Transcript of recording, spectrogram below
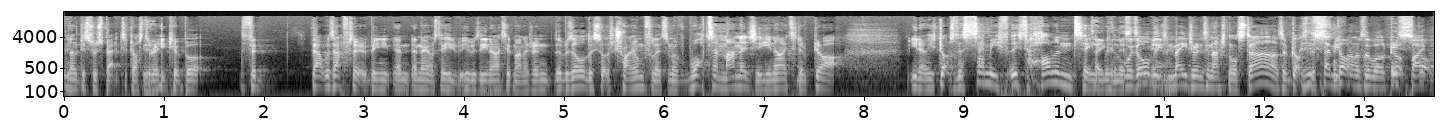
no disrespect to Costa Rica, but for that was after it had been announced that he, he was the United manager, and there was all this sort of triumphalism of what a manager United have got. You know, he's got to the semi. This Holland team with, with all team, these major international stars have got to the semi-finals of the World Cup. his by- stock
